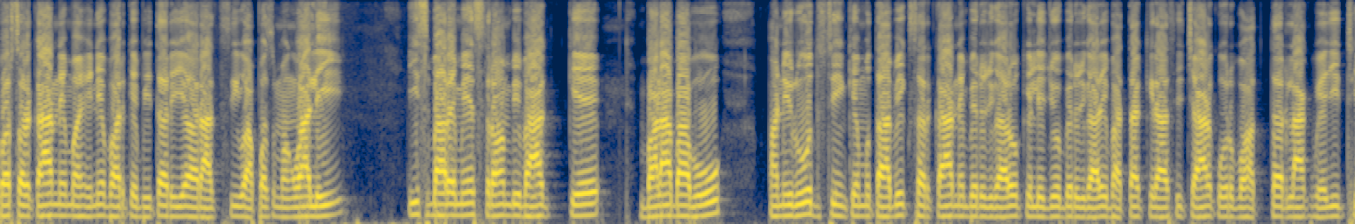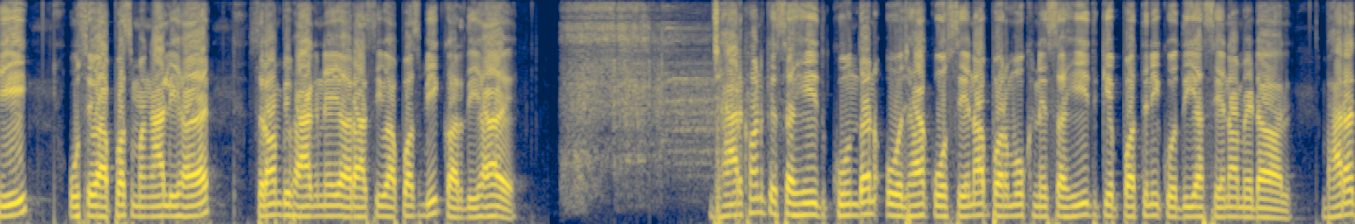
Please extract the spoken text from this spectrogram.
पर सरकार ने महीने भर के भीतर यह राशि वापस मंगवा ली। इस बारे में श्रम विभाग के बड़ा बाबू अनिरुद्ध सिंह के मुताबिक सरकार ने बेरोजगारों के लिए जो बेरोजगारी भत्ता की राशि चार करोड़ बहत्तर लाख भेजी थी, उसे वापस मंगा ली है। श्रम विभाग ने यह राशि वापस भी कर दी है। झारखंड के शहीद कुंदन ओझा को सेना प्रमुख ने शहीद के पत्नी को दिया सेना मेडल। भारत,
